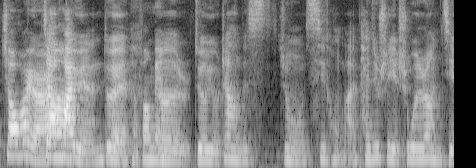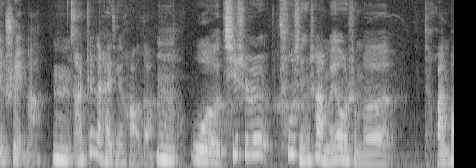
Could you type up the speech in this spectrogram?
浇花园啊，浇花园，对哎，很方便。嗯、就有这样的系这种系统嘛，它就是也是为了让你节水嘛。嗯啊，这个还挺好的。嗯，我其实出行上没有什么环保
